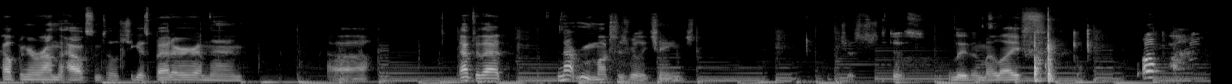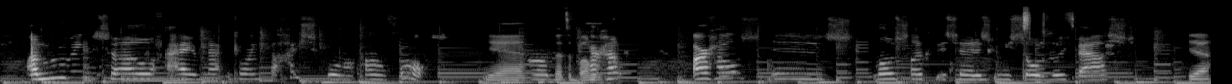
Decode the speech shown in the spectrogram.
helping her around the house until she gets better, and then uh, after that, not much has really changed. Just just living my life. oh, I'm moving, so I am not going to the high school in Apollo Falls. Yeah, Um, that's a Our, bummer. our house is most likely to say it's gonna be sold really fast. Yeah.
